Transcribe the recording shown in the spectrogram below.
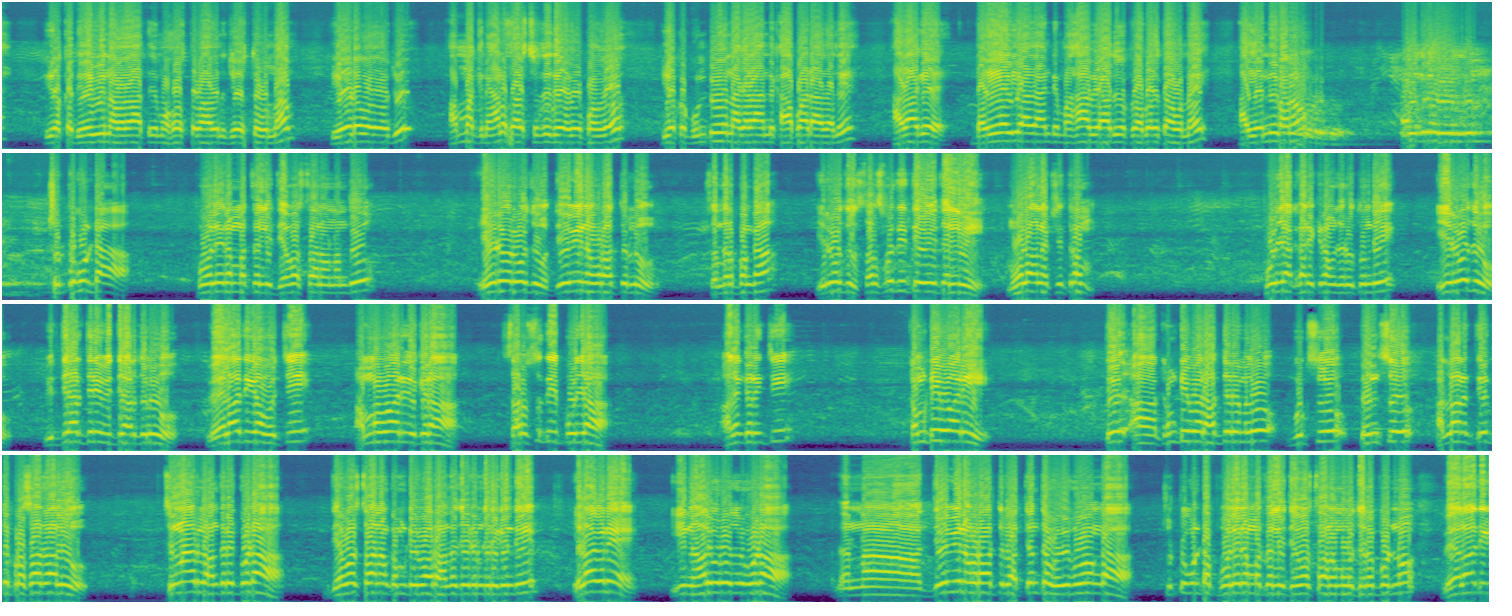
ఈ యొక్క దేవీ నవరాత్రి మహోత్సవాలను చేస్తూ ఉన్నాం. ఏడవ రోజు అమ్మ జ్ఞాన సరస్వతి దేవ రూపంలో ఈ యొక్క గుంటూరు నగరాన్ని కాపాడాలని అలాగే డయేరియా లాంటి మహావ్యాధులు ప్రబలుతా ఉన్నాయి. అవన్నీ మనం చుట్టుకుంట పోలేరమ్మ తల్లి దేవస్థానం నందు ఏడో రోజు దేవీ నవరాత్రులు సందర్భంగా ఈరోజు సరస్వతి దేవి తల్లి మూలా నక్షత్రం పూజా కార్యక్రమం జరుగుతుంది. ఈరోజు విద్యార్థిని విద్యార్థులు వేలాదిగా వచ్చి అమ్మవారి దగ్గర సరస్వతి పూజ అలంకరించి కమిటీ వారి ఆ కమిటీ వారి ఆధ్వర్యంలో బుక్స్ పెన్స్ అట్లానే తీర్థ ప్రసాదాలు చిన్నారులు అందరికి కూడా దేవస్థానం కమిటీ వారు అందజేయడం జరిగింది. ఇలాగనే ఈ నాలుగు రోజులు కూడా నా దేవీ నవరాత్రులు అత్యంత వైభవంగా చుట్టుకుంట పోలేరమ్మ తల్లి దేవస్థానంలో జరపబడును. వేలాదిగా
